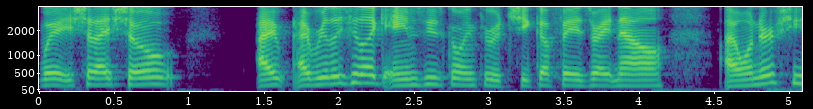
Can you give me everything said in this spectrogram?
Wait, should I show? I I really feel like Aimsy's going through a Chica phase right now. I wonder if she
